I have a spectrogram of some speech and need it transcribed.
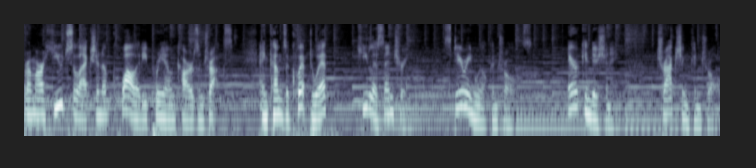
from our huge selection of quality pre owned cars and trucks. And comes equipped with keyless entry, steering wheel controls, air conditioning, traction control,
